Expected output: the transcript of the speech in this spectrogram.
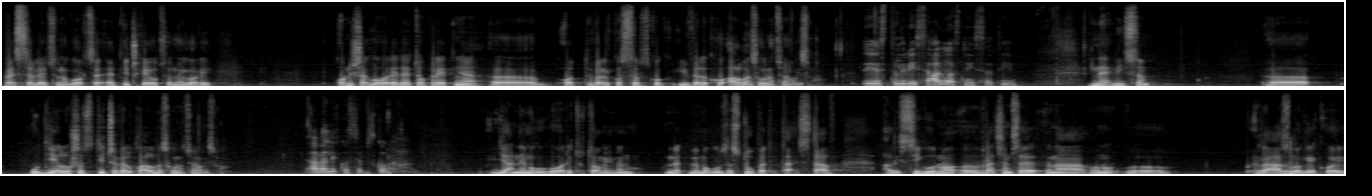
predstavljaju Crnogorce, etničke u Crnoj Gori, oni šta govore da je to pretnja uh, od velikosrpskog i veliko-albanskog nacionalizma. Jeste li vi saglasni sa tim? Ne, nisam. Uh, u dijelu što se tiče veliko-albanskog nacionalizma. A veliko-srpskog? Ja ne mogu govoriti u tom imenu. Ne, ne mogu zastupati taj stav. Ali sigurno uh, vraćam se na onu uh, razloge koje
